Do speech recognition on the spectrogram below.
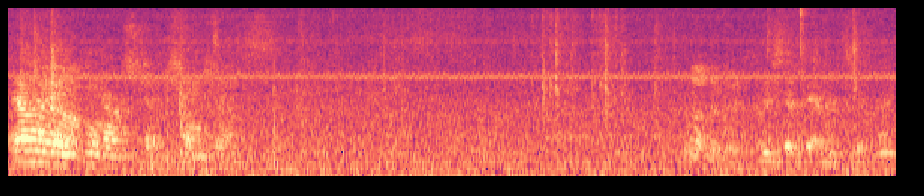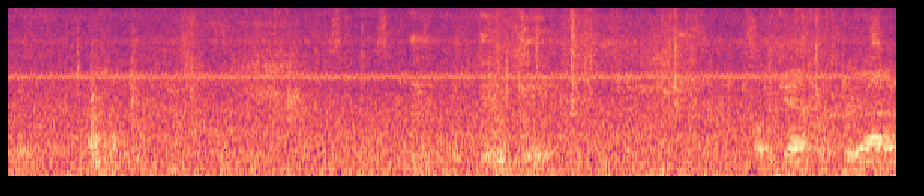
I don't have anything else, Judge, thank you. Nothing. Please step down Or Jeff or Creato?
